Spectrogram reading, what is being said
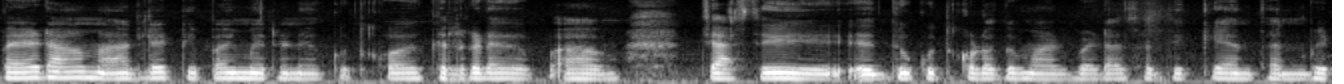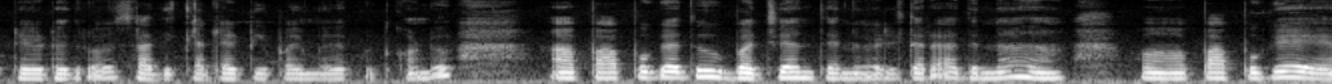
ಬೇಡ, ಅಲ್ಲೇ ಟಿಪಾಯಿ ಮೇಲೇ ಕೂತ್ಕೋ, ಕೆಳಗಡೆ ಜಾಸ್ತಿ ಎದ್ದು ಕುತ್ಕೊಳ್ಳೋದು ಮಾಡಬೇಡ ಸದ್ಯಕ್ಕೆ ಅಂತ ಅಂದ್ಬಿಟ್ಟು ಹೇಳಿದ್ರು. ಸೊ, ಅದಕ್ಕೆ ಅಲ್ಲೇ ಟಿಪಾಯಿ ಮೇಲೆ ಕೂತ್ಕೊಂಡು, ಆ, ಪಾಪುಗೆ ಅದು ಬಜ್ಜೆ ಅಂತೇನು ಹೇಳ್ತಾರೆ, ಅದನ್ನು ಪಾಪುಗೆ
